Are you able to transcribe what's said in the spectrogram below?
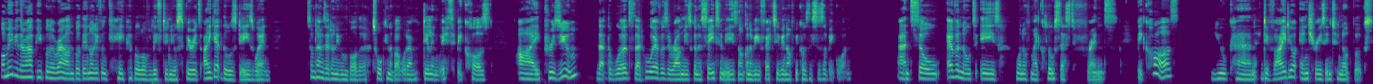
Or maybe there are people around, but they're not even capable of lifting your spirits. I get those days when sometimes I don't even bother talking about what I'm dealing with because I presume that the words that whoever's around me is going to say to me is not going to be effective enough because this is a big one. And so Evernote is one of my closest friends because you can divide your entries into notebooks.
